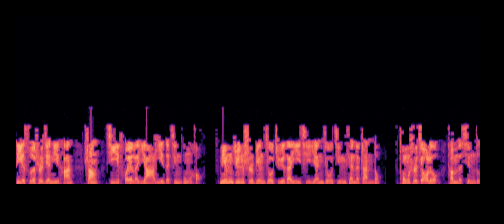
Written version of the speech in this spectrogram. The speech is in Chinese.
第四十节泥潭上击退了衙役的进攻后，明军士兵就聚在一起研究今天的战斗，同时交流他们的心得。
